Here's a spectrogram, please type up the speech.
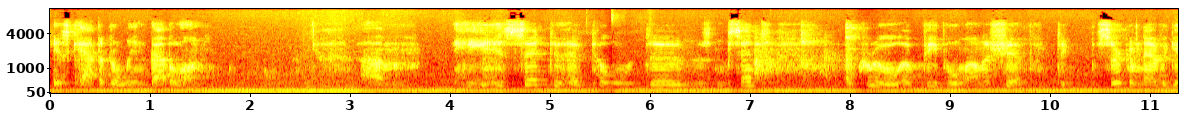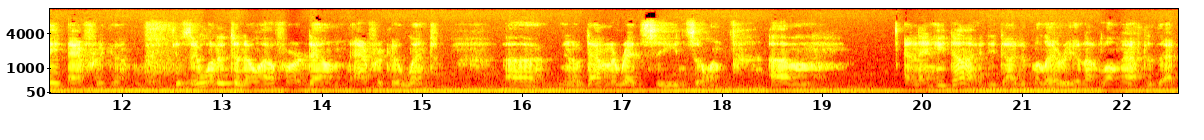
his capital in Babylon. Um, he is said to have told uh, sent a crew of people on a ship to circumnavigate Africa because they wanted to know how far down Africa went. Uh, you know, down the Red Sea and so on. Um, and then he died. He died of malaria not long after that.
